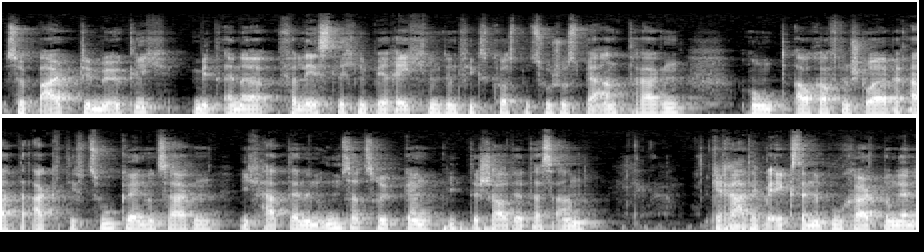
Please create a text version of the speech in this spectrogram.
sobald wie möglich mit einer verlässlichen Berechnung den Fixkostenzuschuss beantragen und auch auf den Steuerberater aktiv zugehen und sagen, ich hatte einen Umsatzrückgang, bitte schau dir das an. Gerade bei externen Buchhaltungen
